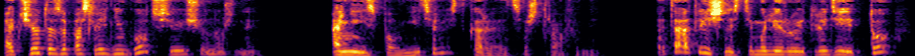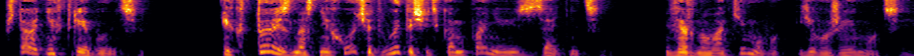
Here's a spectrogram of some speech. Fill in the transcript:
Отчеты за последний год все еще нужны. А неисполнительность карается штрафами. Это отлично стимулирует людей то, что от них требуется. И кто из нас не хочет вытащить компанию из задницы? Вернул Акимову его же эмоции.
